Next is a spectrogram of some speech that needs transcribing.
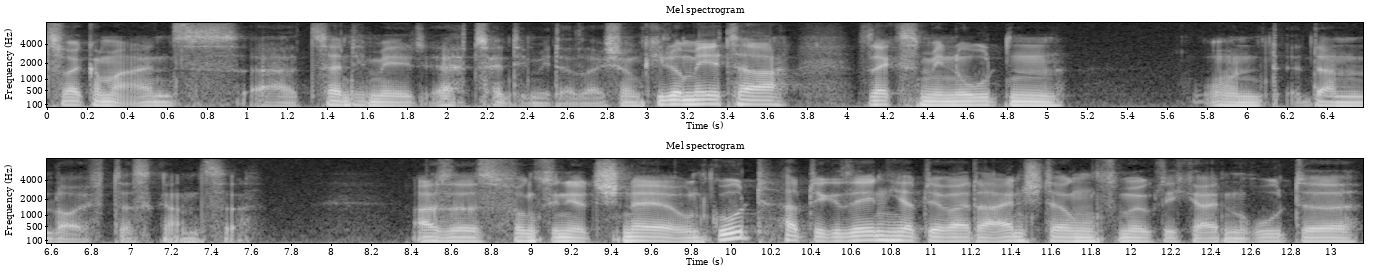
2,1 äh, Zentimeter, äh, Zentimeter sage ich schon, Kilometer, 6 Minuten und dann läuft das Ganze. Also es funktioniert schnell und gut. Habt ihr gesehen, hier habt ihr weitere Einstellungsmöglichkeiten, Route,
